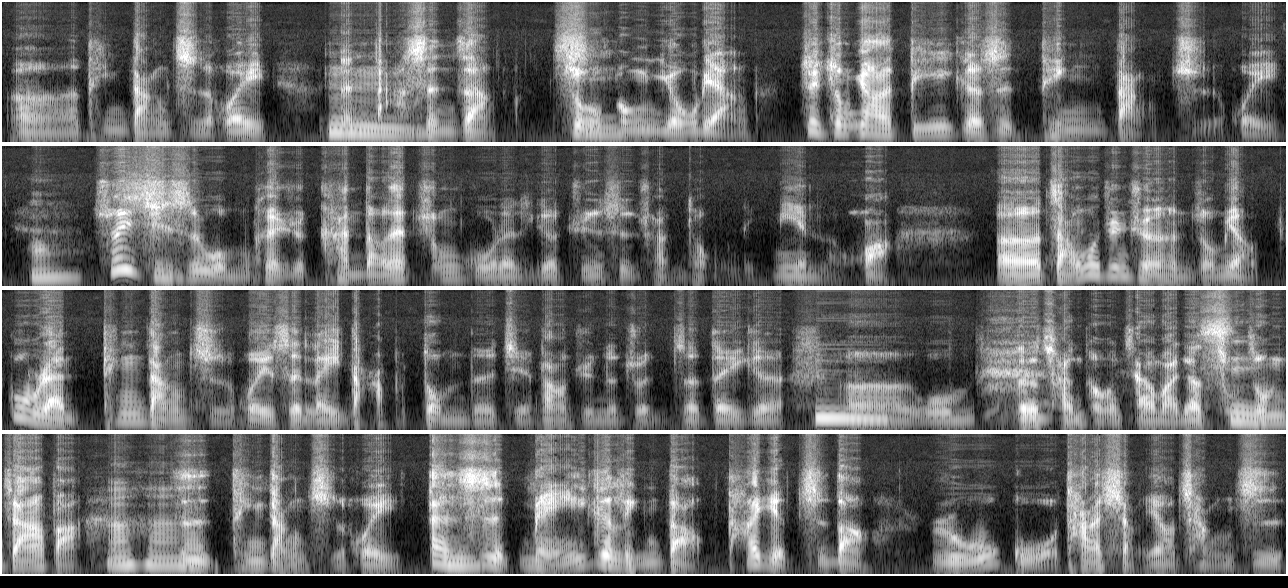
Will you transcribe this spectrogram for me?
呃，听党指挥，能打胜仗，作风优良。最重要的第一个是听党指挥，所以其实我们可以去看到，在中国的一个军事传统里面的话，呃，掌握军权很重要。固然听党指挥是雷打不动的解放军的准则的一个，呃，我们的传统的讲法叫祖宗家法，是听党指挥。但是每一个领导他也知道，如果他想要长治，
